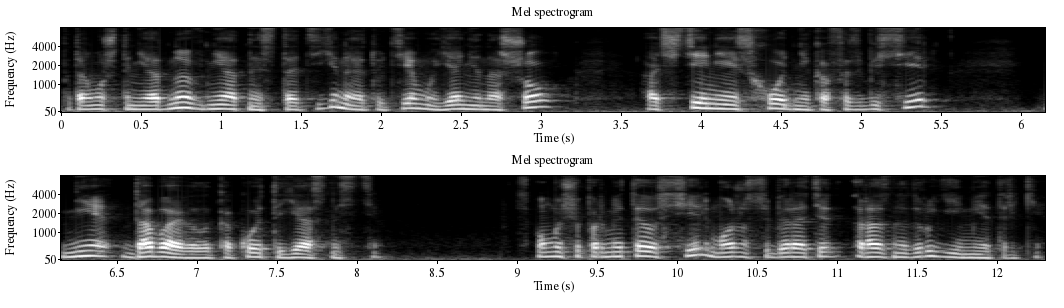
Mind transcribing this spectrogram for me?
Потому что ни одной внятной статьи на эту тему я не нашел, а чтение исходников SBCL не добавило какой-то ясности. С помощью Prometheus CL можно собирать разные другие метрики.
